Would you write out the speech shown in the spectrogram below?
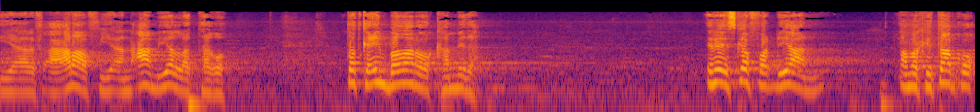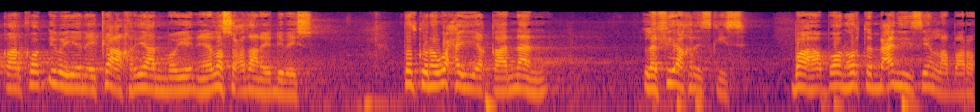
iyo acraaf iyo ancaam iyo la tago dadka in badan oo ka mida inay iska fadhiyaan ama kitaabkoo qaarkood dhibaya inay ka akhriyaan mooyeen inay la socdaan ay dhibayso. Dadkuna waxay yaqaanaan lafi akhriskiisa baa habboon horta macnihiisa in la baro.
